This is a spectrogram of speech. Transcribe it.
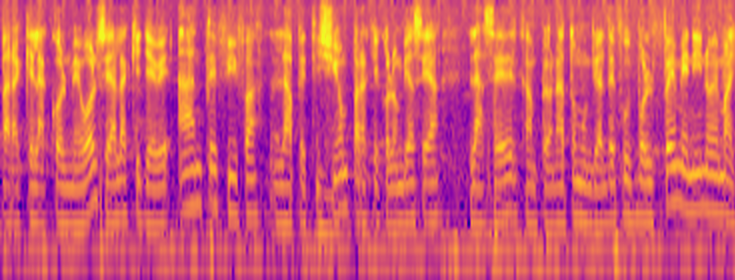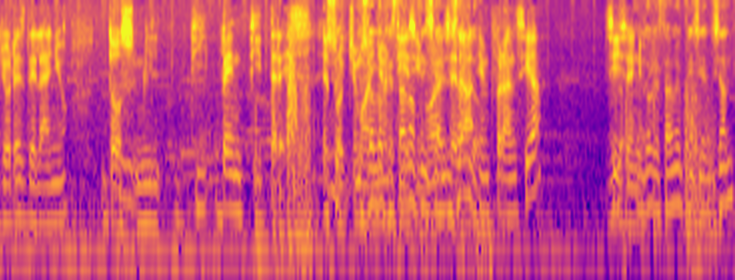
para que la Colmebol sea la que lleve ante FIFA la petición para que Colombia sea la sede del Campeonato Mundial de Fútbol Femenino de Mayores del año 2023. El Eso- próximo eso es lo año, que 19, será en Francia. Sí, Es es señor. lo que están oficializando.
